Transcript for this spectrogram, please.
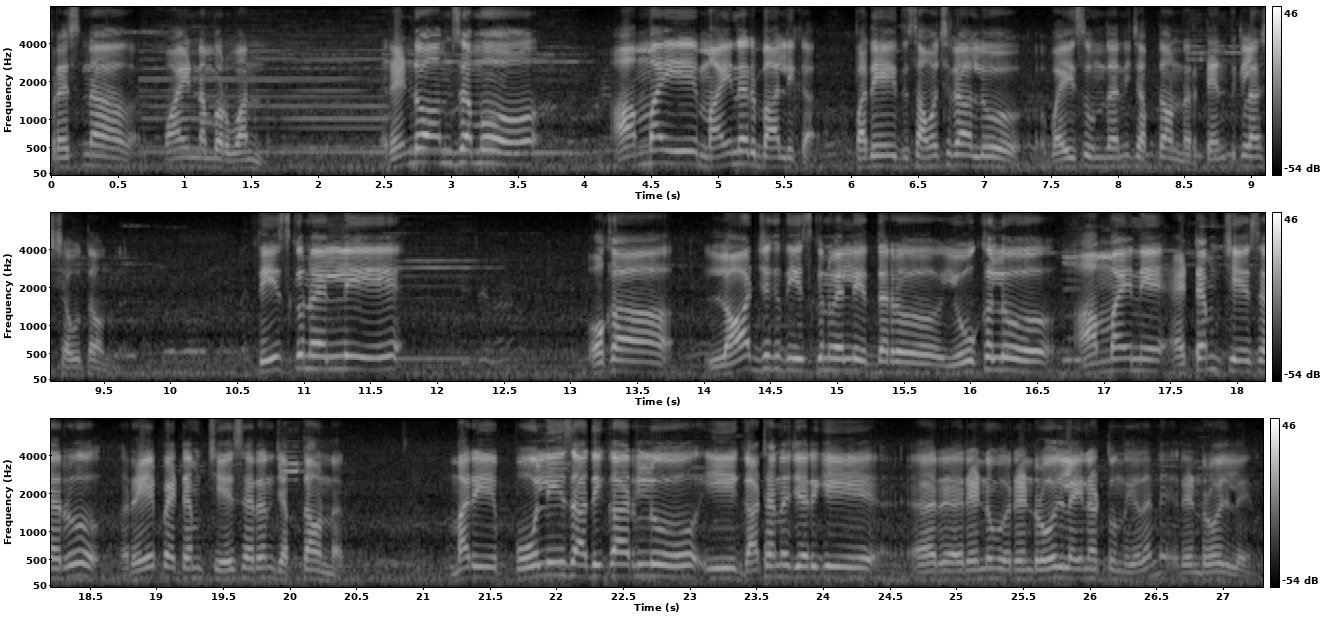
ప్రశ్న పాయింట్ నెంబర్ వన్. రెండో అంశము ఆ అమ్మాయి మైనర్ బాలిక పదిహేదు సంవత్సరాలు వయసు ఉందని చెప్తా ఉన్నారు. టెన్త్ క్లాస్ చదువుతూ ఉంది. తీసుకుని వెళ్ళి ఒక లాడ్జ్కి తీసుకుని వెళ్ళి ఇద్దరు యువకులు ఆ అమ్మాయిని అటెంప్ట్ చేశారు రేప్ అటెంప్ట్ చేశారని చెప్తా ఉన్నారు. మరి పోలీస్ అధికారులు ఈ ఘటన జరిగి రెండు రెండు రోజులు అయినట్టుంది కదండి? రెండు రోజులైంది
